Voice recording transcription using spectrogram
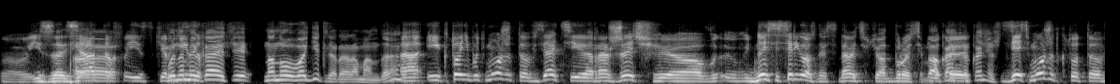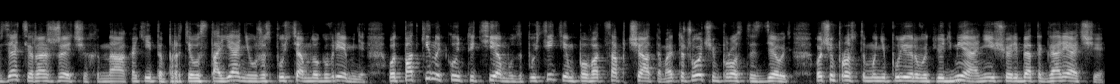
э, из азиатов, а, из киргизов. Вы намекаете на нового Гитлера, Роман, да? А, и кто-нибудь может взять и разжечь, э, ну если серьезно, если давайте все отбросим. Да, вот, э, конечно. Здесь может кто-то взять и разжечь их на какие-то противостояния уже спустя много времени. Вот подкинуть какую-то тему, запустить им по WhatsApp-чатам. Это же очень просто сделать. Очень просто манипулировать людьми, а они еще ребята горячие.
